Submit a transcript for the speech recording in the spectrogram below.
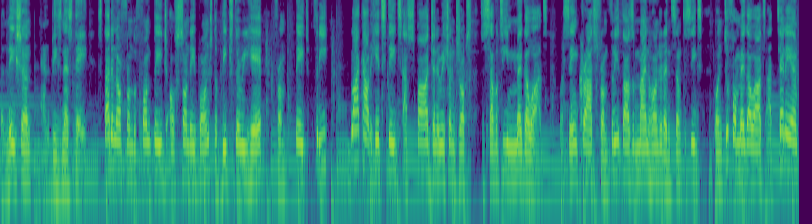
The Nation, and Business Day. Starting off from the front page of Sunday Punch, the big story here from page 3 blackout hit states as power generation drops to 70 megawatts. We're seeing crash from 3,976.24 megawatts at 10 a.m.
